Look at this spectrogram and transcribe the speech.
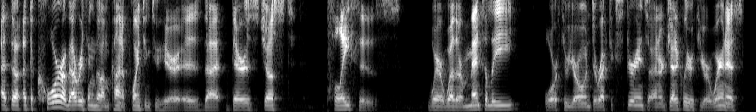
at the at the core of everything that I'm kind of pointing to here is that there's just places where whether mentally or through your own direct experience or energetically or through your awareness,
